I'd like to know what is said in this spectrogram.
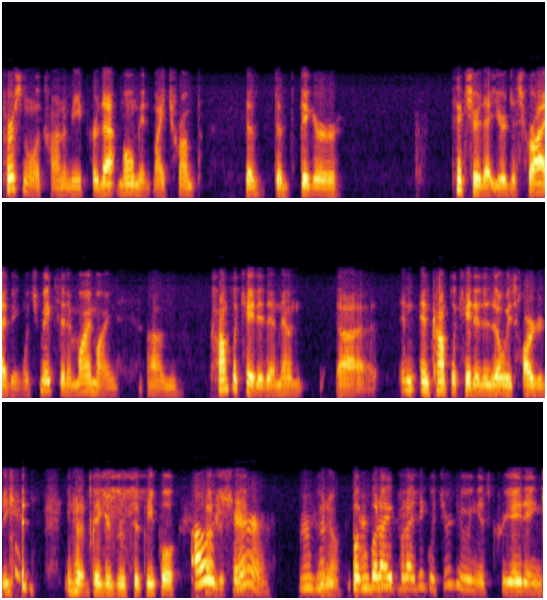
personal economy for that moment might trump the the bigger picture that you're describing, which makes it, in my mind, um, complicated. And then, uh, and, and complicated is always harder to get, you know, bigger groups of people oh, to understand. sure. Mm-hmm. You know, but mm-hmm. but I but I think what you're doing is creating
